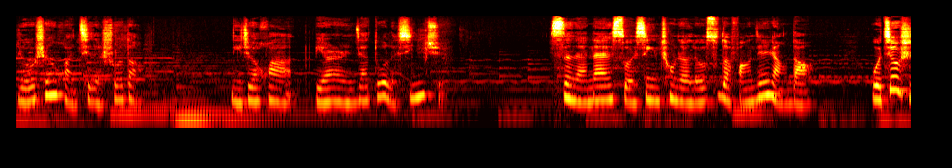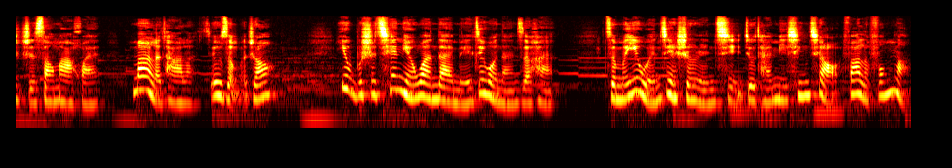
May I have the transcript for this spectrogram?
柔声缓气地说道：“你这话别让人家多了心去。”四奶奶索性冲着刘苏的房间嚷道：“我就是指桑骂槐，骂了他了又怎么着？又不是千年万代没见过男子汉，怎么一闻见生人气就财迷心窍发了疯了？”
